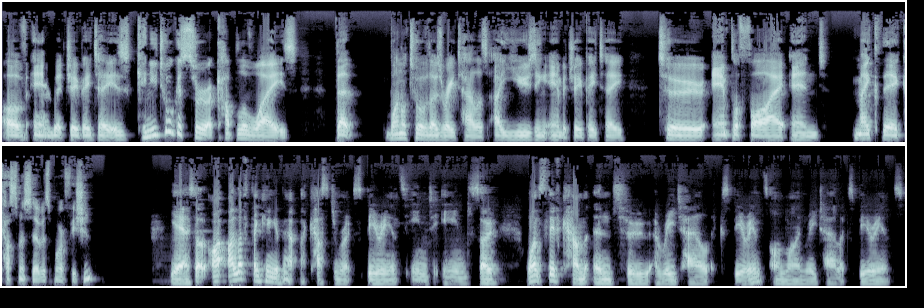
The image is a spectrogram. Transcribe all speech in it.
of Ambit GPT. Is can you talk us through a couple of ways that one or two of those retailers are using Ambit GPT to amplify and make their customer service more efficient? Yeah, so I, I love thinking about the customer experience end to end. So once they've come into a retail experience, online retail experience,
